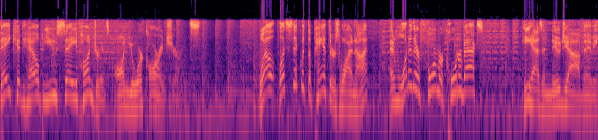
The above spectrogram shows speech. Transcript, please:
they could help you save hundreds on your car insurance. Well, let's stick with the Panthers. Why not? And one of their former quarterbacks, he has a new job, baby.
